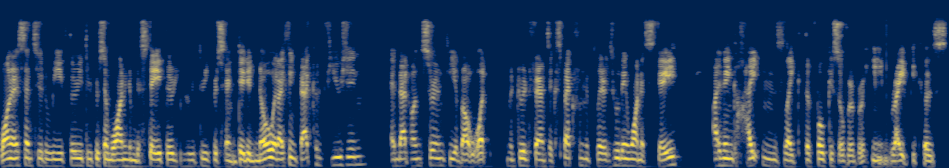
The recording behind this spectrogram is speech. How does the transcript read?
wanted Asensio to leave, 33% wanted him to stay, 33% didn't know. And I think that confusion and that uncertainty about what Madrid fans expect from the players, who they want to stay, I think heightens like the focus over Brahim, right? Because,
